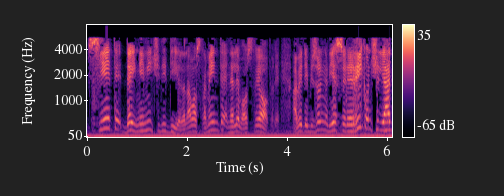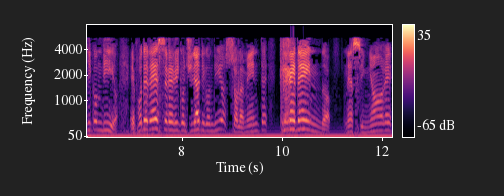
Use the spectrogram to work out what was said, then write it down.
siete dei nemici di Dio nella vostra mente e nelle vostre opere. Avete bisogno di essere riconciliati con Dio e potete essere riconciliati con Dio solamente credendo nel Signore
